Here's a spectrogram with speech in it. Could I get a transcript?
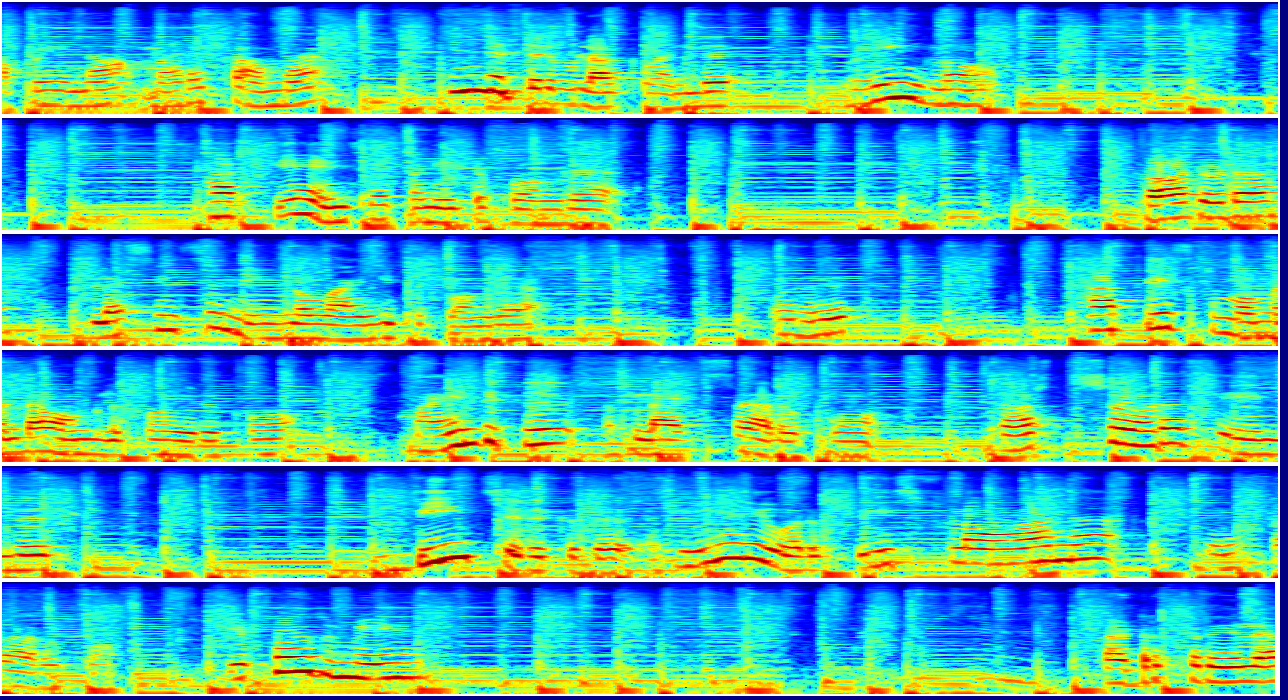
அப்படின்னா மறக்காமல் இந்த திருவிழாக்கு வந்து நீங்களும் ஹாப்பியாக என்ஜாய் பண்ணிட்டு போங்க. காடோட பிளெஸிங்ஸை நீங்களும் வாங்கிட்டு போங்க. ஒரு ஹாப்பியஸ்ட் மூமெண்ட்டாக உங்களுக்கும் இருக்கும். மைண்டுக்கு ரிலாக்ஸாக இருக்கும். சர்ச்சோட சேர்ந்து பீச் இருக்குது. ரியலி ஒரு பீஸ்ஃபுல்லான பிளேஸாக இருக்கும். எப்போதுமே கடற்கரையில்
